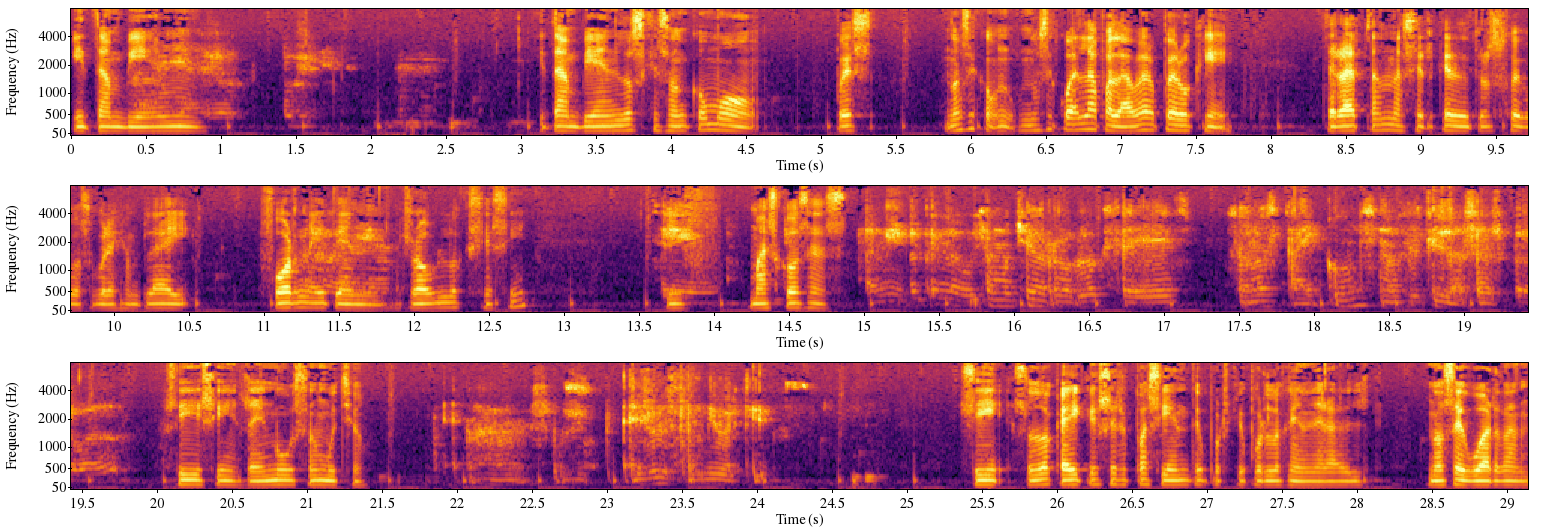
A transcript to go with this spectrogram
Y también... Y también los que son como, pues, no sé, no sé cuál es la palabra, pero que tratan acerca de otros juegos. Por ejemplo, hay Fortnite en Roblox y así. Y más cosas. A mí lo que me gusta mucho de Roblox es, son los tycoons, no sé si los has probado. Sí, sí, también me gustan mucho. Esos, esos están divertidos. Sí, solo que hay que ser paciente porque por lo general no se guardan.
